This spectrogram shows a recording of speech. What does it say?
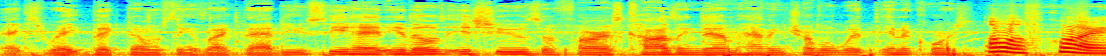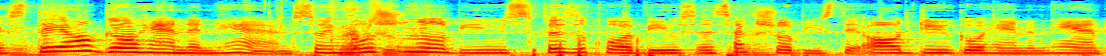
ex-rape victims, things like that? Do you see any of those issues as far as causing them having trouble with intercourse? Oh, of course. They all go hand in hand. So emotional Absolutely. abuse, physical abuse, and sexual abuse, they all do go hand in hand.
